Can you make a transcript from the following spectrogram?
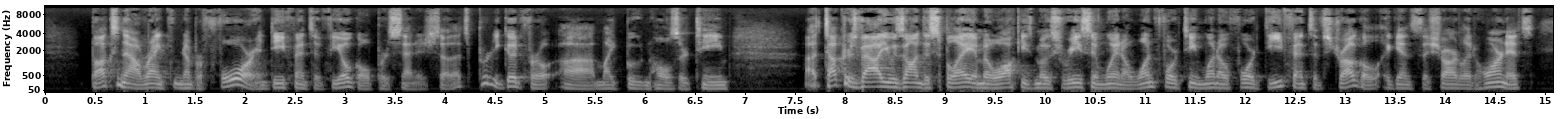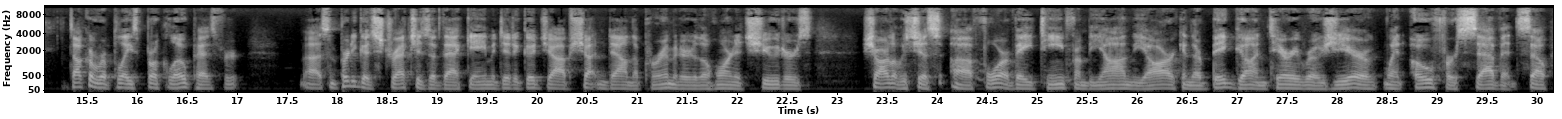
Bucks now ranked number four in defensive field goal percentage, so that's pretty good for uh, Mike Budenholzer team. Uh, Tucker's value is on display in Milwaukee's most recent win, a 114 104 defensive struggle against the Charlotte Hornets. Tucker replaced Brook Lopez for uh, some pretty good stretches of that game and did a good job shutting down the perimeter of the Hornets shooters. Charlotte was just uh, four of 18 from beyond the arc, and their big gun, Terry Rozier, went 0 for 7. So,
